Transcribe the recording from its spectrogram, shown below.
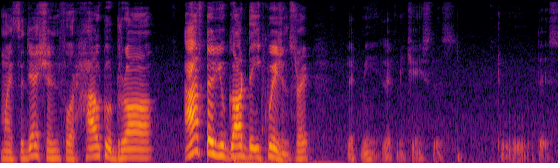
My suggestion for how to draw after you got the equations, right? Let me let me change this to this.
